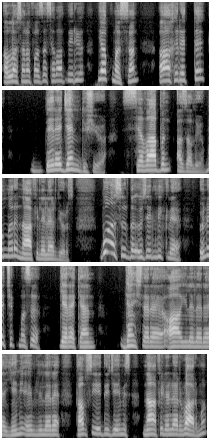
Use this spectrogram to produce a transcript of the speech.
Allah sana fazla sevap veriyor. Yapmazsan ahirette derecen düşüyor. Sevabın azalıyor. Bunlara nafileler diyoruz. Bu asırda özellikle öne çıkması gereken gençlere, ailelere, yeni evlilere tavsiye edeceğimiz nafileler var mı?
